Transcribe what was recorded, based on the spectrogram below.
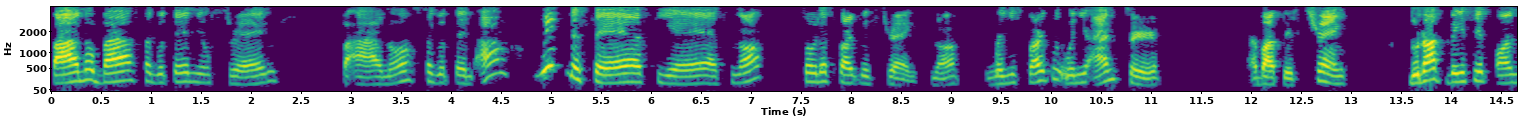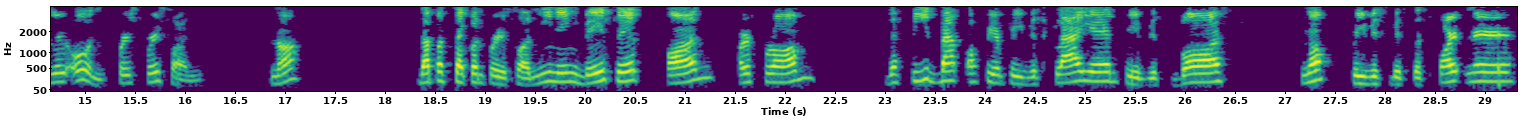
Paano ba sagutin yung strengths? Paano sagutin ang weaknesses? Yes, no? So let's start with strengths, no? When you start with, when you answer about your strength, do not base it on your own first person, no? dapat second person, meaning base it on or from the feedback of your previous client, previous boss, no, previous business partner,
